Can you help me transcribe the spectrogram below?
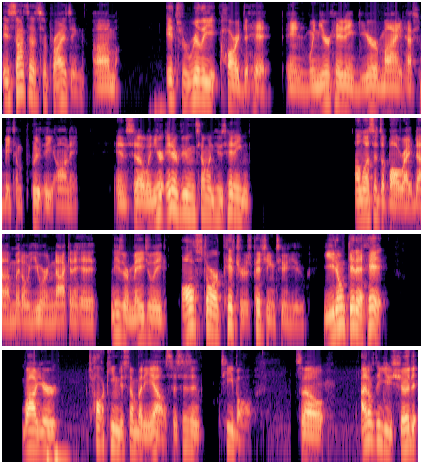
It's not that surprising. Um, it's really hard to hit. And when you're hitting, your mind has to be completely on it. And so when you're interviewing someone who's hitting, unless it's a ball right down the middle, you are not going to hit it. These are major league all star pitchers pitching to you. You don't get a hit while you're talking to somebody else. This isn't T ball. So I don't think you should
